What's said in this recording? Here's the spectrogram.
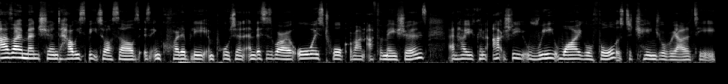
As I mentioned, how we speak to ourselves is incredibly important. And this is where I always talk around affirmations and how you can actually rewire your thoughts to change your reality.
